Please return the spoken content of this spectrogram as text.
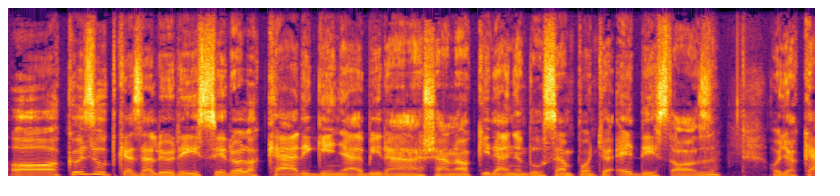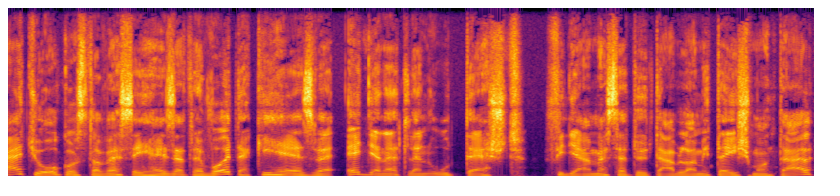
a közútkezelő részéről a kárigény elbírálásának irányadó szempontja egyrészt az, hogy a kátyú okozta veszélyhelyzetre volt-e kihelyezve egyenetlen úttest figyelmeztető tábla, amit te is mondtál.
